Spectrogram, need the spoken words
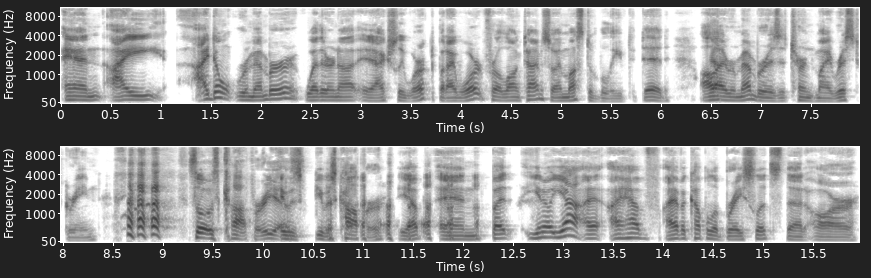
And I I don't remember whether or not it actually worked, but I wore it for a long time, so I must have believed it did. All yep. I remember is it turned my wrist green. so it was copper. Yes. It was it was copper. yep. And but you know, yeah, I, I, have I have a couple of bracelets that are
